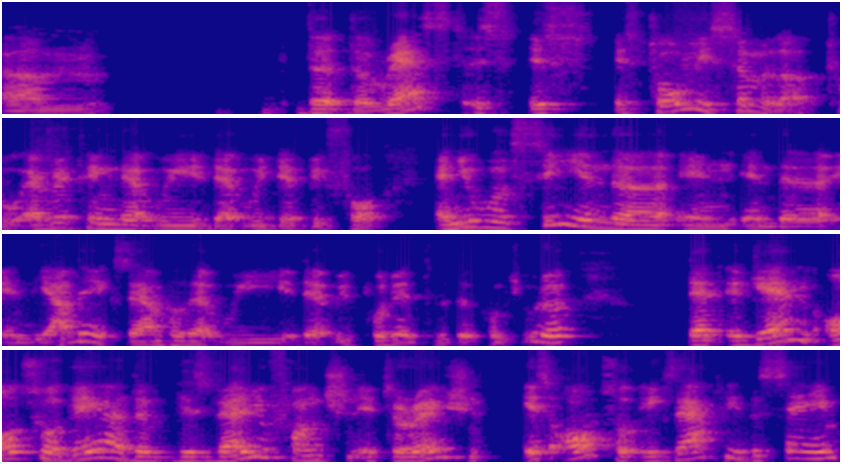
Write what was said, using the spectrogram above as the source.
Um, the the rest is is is totally similar to everything that we that we did before. And you will see in the in in the in the other example that we that we put into the computer that again also there the, this value function iteration is also exactly the same.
